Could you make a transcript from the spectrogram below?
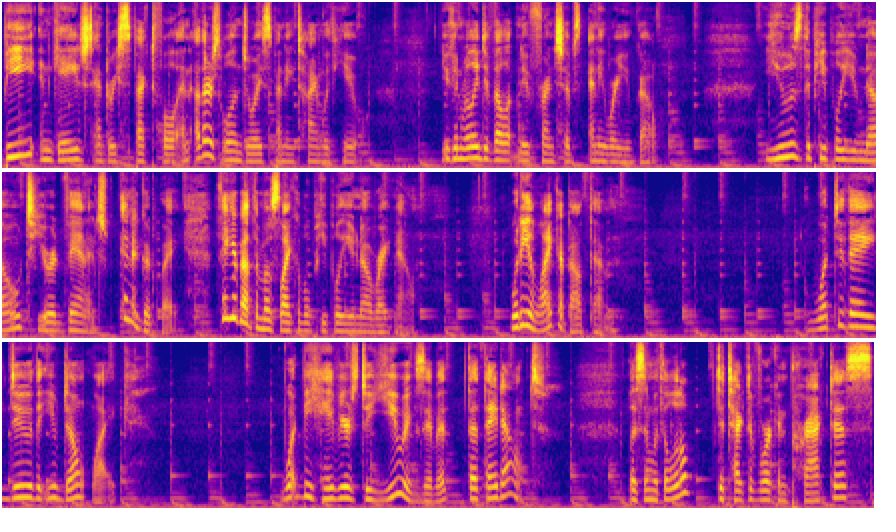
Be engaged and respectful, and others will enjoy spending time with you. You can really develop new friendships anywhere you go. Use the people you know to your advantage in a good way. Think about the most likable people you know right now. What do you like about them? What do they do that you don't like? What behaviors do you exhibit that they don't? Listen, with a little detective work and practice,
